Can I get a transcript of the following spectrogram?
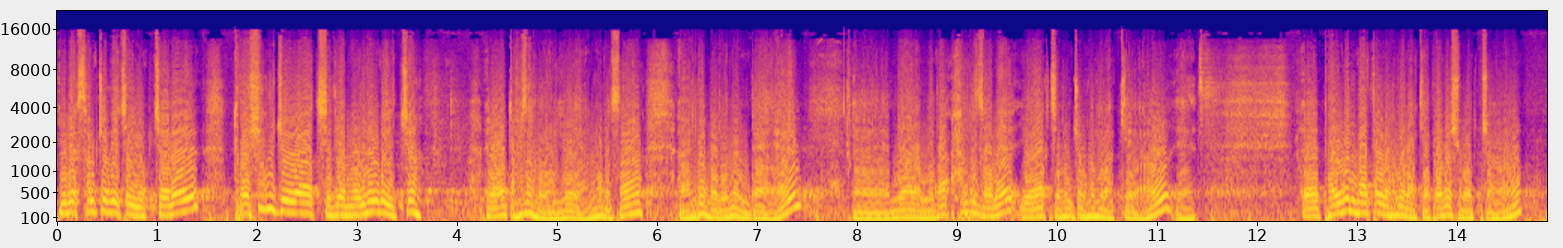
203쪽의 제6절에 도시구조와 지대 뭐 이런 거 있죠? 이것도 하자고 이야기예요. 그래서 에, 해버리는데 에, 미안합니다. 하기 전에 요약집은 좀 확인할게요. 예. 에, 방금 봤던 거 확인할게요. 155쪽.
